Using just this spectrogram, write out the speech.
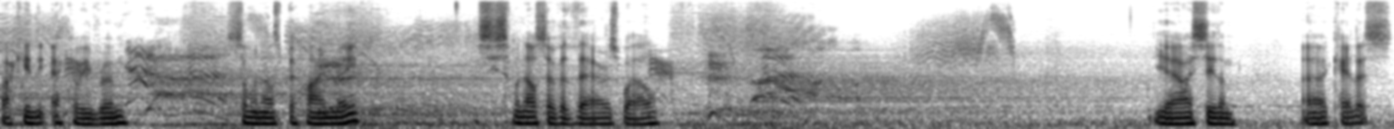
Back in the echoey room. Someone else behind me. I see someone else over there as well. Yeah, I see them. Uh, okay, let's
